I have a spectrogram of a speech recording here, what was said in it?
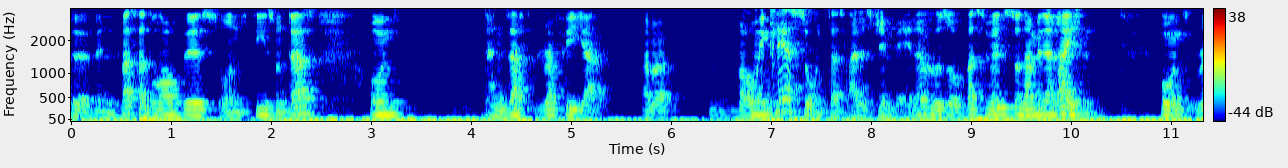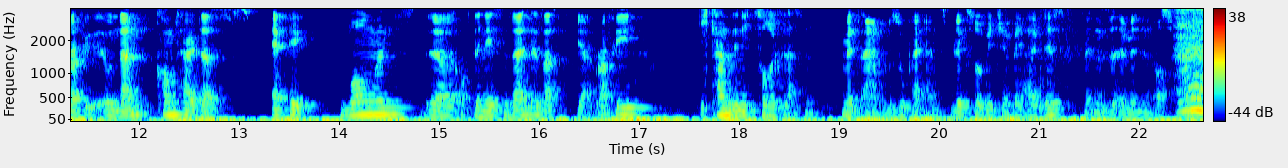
äh, wenn Wasser drauf ist und dies und das. Und dann sagt Ruffy, ja, aber warum erklärst du uns das alles, Jimbei? Ne? So, was willst du damit erreichen? Und, Ruffy, und dann kommt halt das Epic Moment äh, auf der nächsten Seite. Er sagt, ja, Ruffy, ich kann sie nicht zurücklassen. Mit einem super ernsten Blick, so wie Jimbei halt ist. Mit einem, mit einem aus, Schoko-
